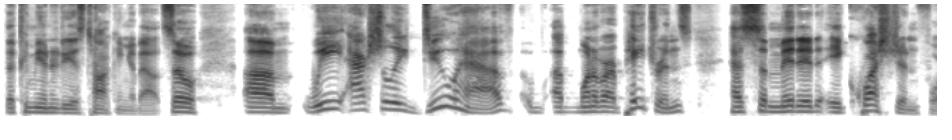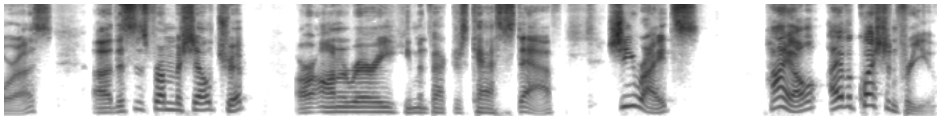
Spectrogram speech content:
the community is talking about. So um, we actually do have uh, one of our patrons has submitted a question for us. Uh, this is from Michelle Tripp, our honorary Human Factors Cast staff. She writes, "Hi all, I have a question for you.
